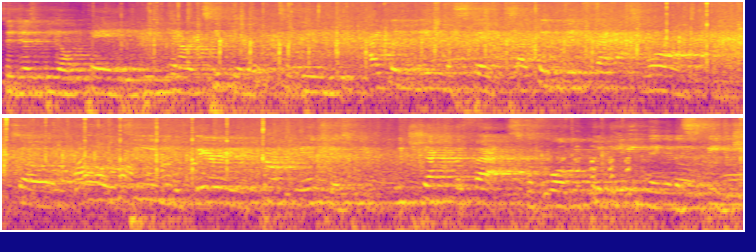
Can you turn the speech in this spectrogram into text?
to just be okay, to be inarticulate, to be, I couldn't make mistakes, I couldn't get facts wrong. So our whole team was very conscientious. We, we checked the facts before we put anything in a speech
